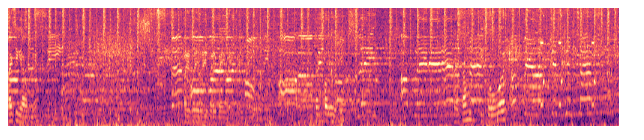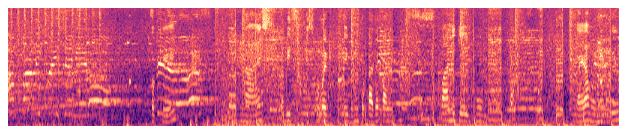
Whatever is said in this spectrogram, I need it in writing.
बच गया ओके भाई भाई भाई भाई भाई भाई भाई खत्म करो इसे खत्म इट्स ओवर ओके नाइस अभी इसको भाई एक बूंद टपकाते पानी पानी के एक बूंद गया money bill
